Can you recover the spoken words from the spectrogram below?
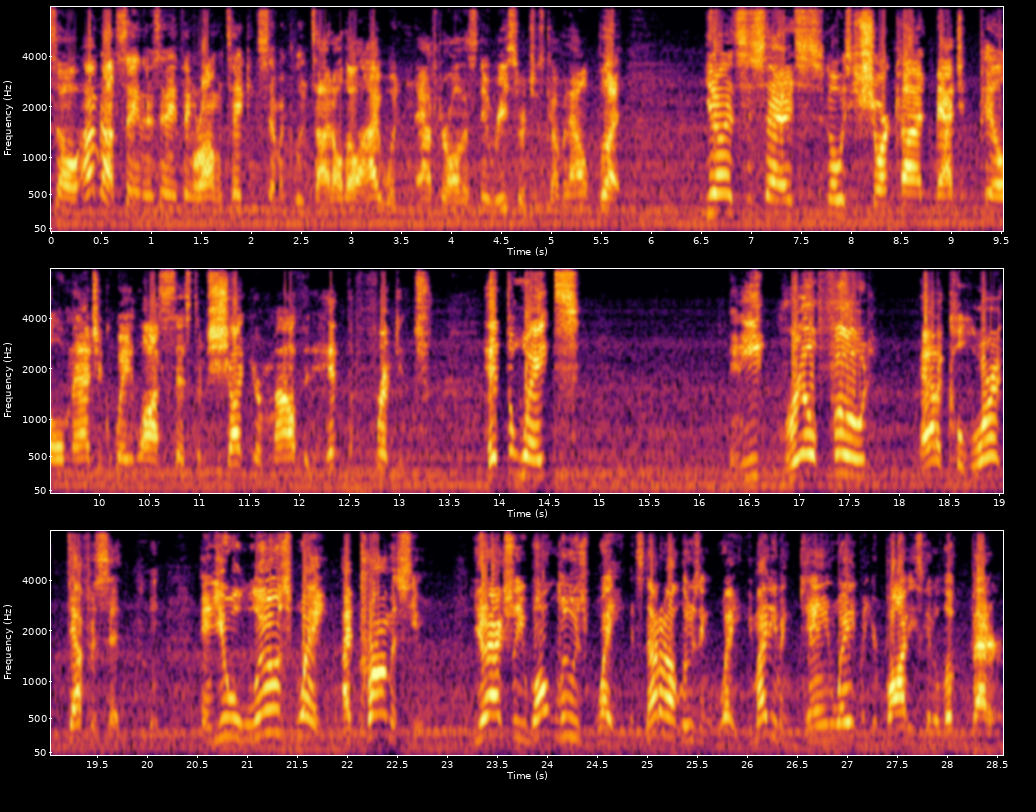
So I'm not saying there's anything wrong with taking semaglutide, although I wouldn't after all this new research is coming out. But you know, it's just uh, it's always a shortcut, magic pill, magic weight loss system. Shut your mouth and hit the frickin' tr- hit the weights and eat real food at a caloric deficit, and you will lose weight. I promise you. You actually won't lose weight. It's not about losing weight. You might even gain weight, but your body's going to look better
